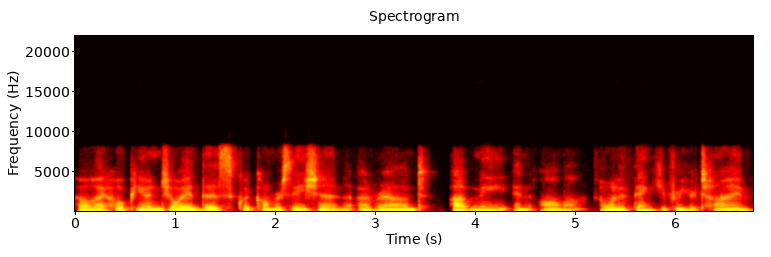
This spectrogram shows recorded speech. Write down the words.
So I hope you enjoyed this quick conversation around Agni and Ama. I want to thank you for your time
